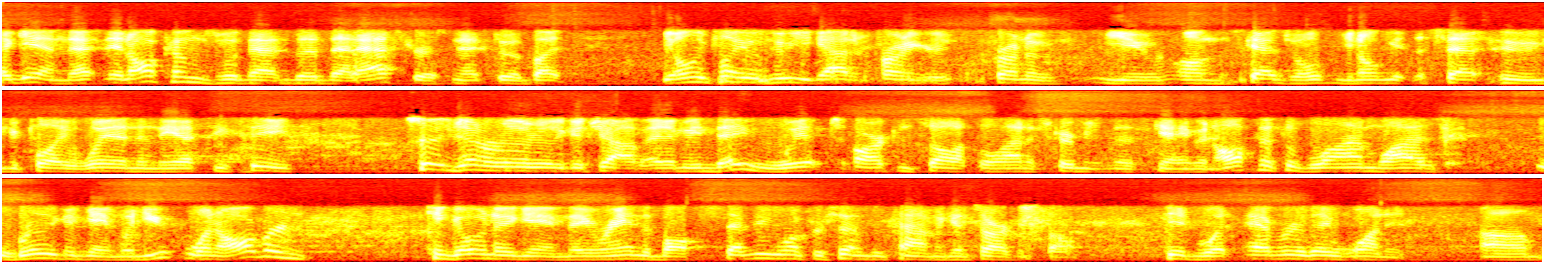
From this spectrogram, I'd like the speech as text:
again, that it all comes with that the, that asterisk next to it. But you only play with who you got in front of your in front of you on the schedule. You don't get to set who you play when in the SEC. So they've done a really, really good job. And I mean, they whipped Arkansas at the line of scrimmage in this game. And offensive line wise, really good game. When you when Auburn can go into a game, they ran the ball 71% of the time against Arkansas, did whatever they wanted. Um,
